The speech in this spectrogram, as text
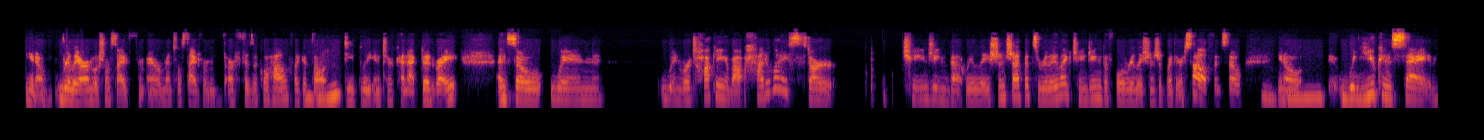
you know, really our emotional side from our mental side from our physical health. Like it's mm-hmm. all deeply interconnected, right? And so when when we're talking about how do I start changing that relationship, it's really like changing the full relationship with yourself. And so, you know, mm-hmm. when you can say,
